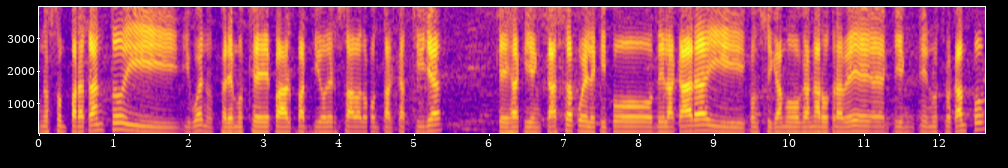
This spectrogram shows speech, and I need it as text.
no son para tanto y, bueno, esperemos que para el partido del sábado contra Castilla, que es aquí en casa, pues el equipo de la cara y consigamos ganar otra vez aquí en, nuestro campo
